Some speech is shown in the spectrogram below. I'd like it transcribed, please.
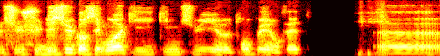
je suis déçu quand c'est moi qui, qui, me suis trompé en fait. Euh,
